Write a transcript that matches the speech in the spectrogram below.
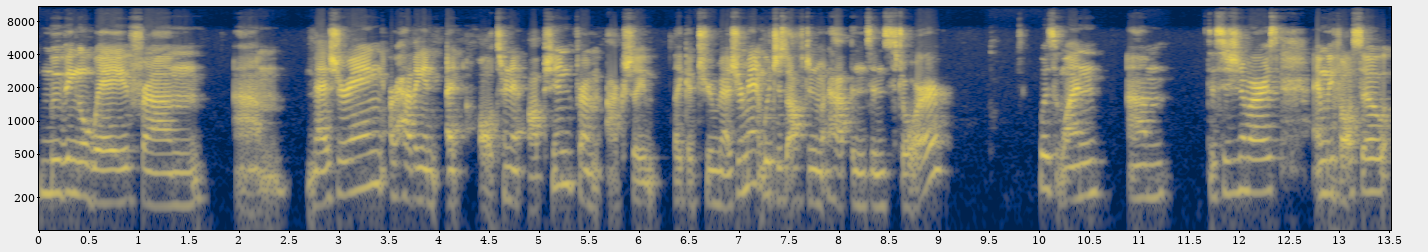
moving away from um, measuring or having an, an, alternate option from actually like a true measurement, which is often what happens in store, was one um, decision of ours. And we've also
